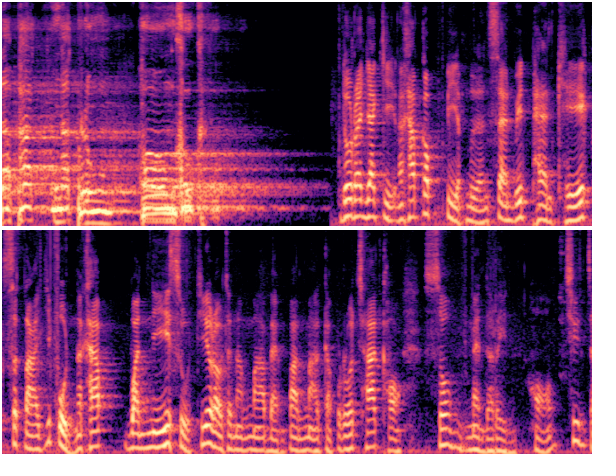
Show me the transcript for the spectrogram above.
ลพัฒนักปรุงโฮมคุกโดรายากินะครับก็เปรียบเหมือนแซนด์วิชแพนเค้กสไตล์ญี่ปุ่นนะครับ วันนี้สูตรที่เราจะนำมาแบ่งปันมากับรสชาติของส้มแมนดาริน หอมชื่นใจ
